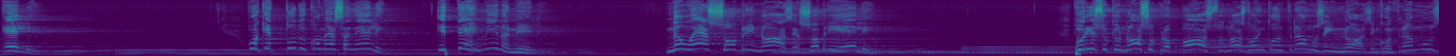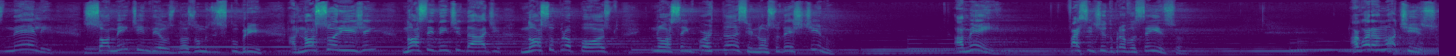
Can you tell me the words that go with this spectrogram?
ele. Porque tudo começa nele e termina nele. Não é sobre nós, é sobre ele. Por isso que o nosso propósito nós não encontramos em nós, encontramos nele. Somente em Deus nós vamos descobrir a nossa origem, nossa identidade, nosso propósito, nossa importância e nosso destino. Amém? Faz sentido para você isso? Agora note isso.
